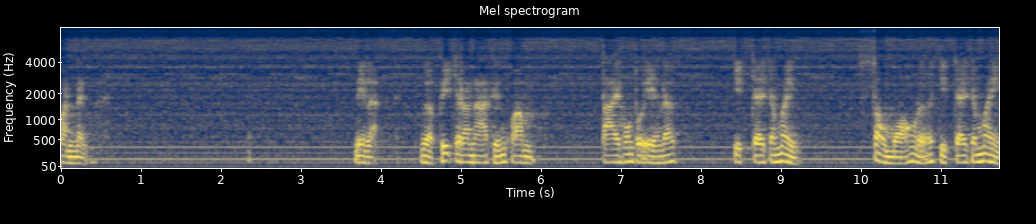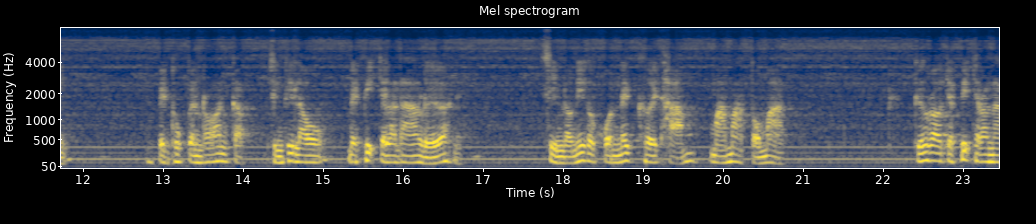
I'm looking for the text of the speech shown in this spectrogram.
วันหนึ่ง นี่แหละ เมื่อพิจารณาถึงความตายของตัวเองแล้ว จิตใจจะไม่เศร้าหมองหรือจิตใจจะไม่ เป็นทุกข์เป็นร้อนกับสิ่งที่เราได้พิจารณาหรือสิ่งเหล่านี้ก็คนได้เคยถามมามากต่อมาก ถึงเราจะพิจารณา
